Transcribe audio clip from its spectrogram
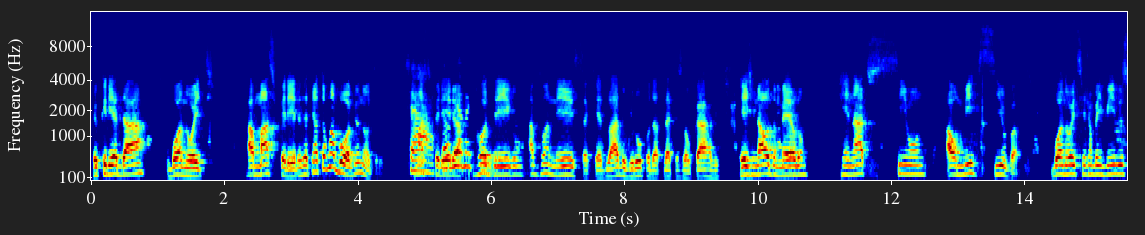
eu queria dar boa noite ao Márcio Pereira. Já tem uma turma boa, viu, Nutri? Já, Márcio Pereira, Rodrigo, a Vanessa, que é do lado do grupo do Atletas Low Carb, Reginaldo Melo, Renato Simon, Almir Silva. Boa noite, sejam bem-vindos.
